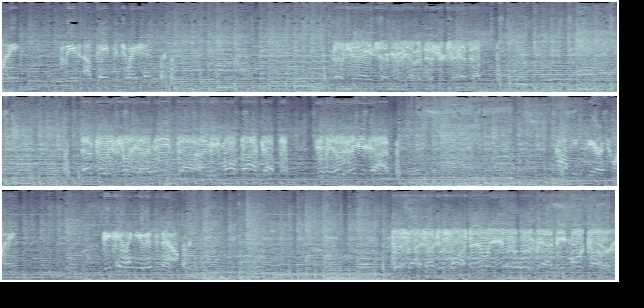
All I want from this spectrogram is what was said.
20, please update situation. No change. I'll give the other districts a heads up. 1033, I need, uh, I need more backup. Give me everything you got. Copied Sierra 20. Detailing units now. Dispatch, I just lost every unit with me. I need more cover.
